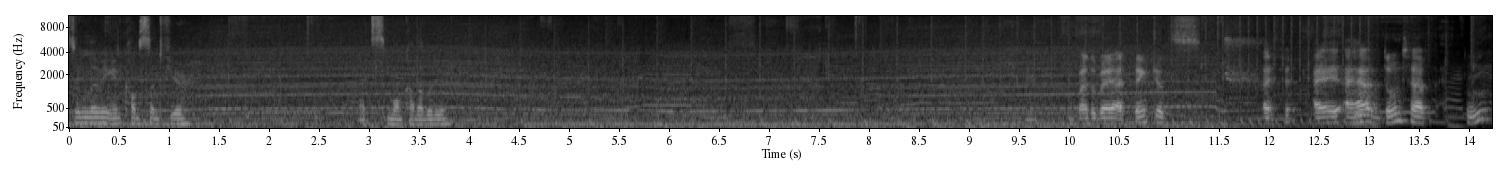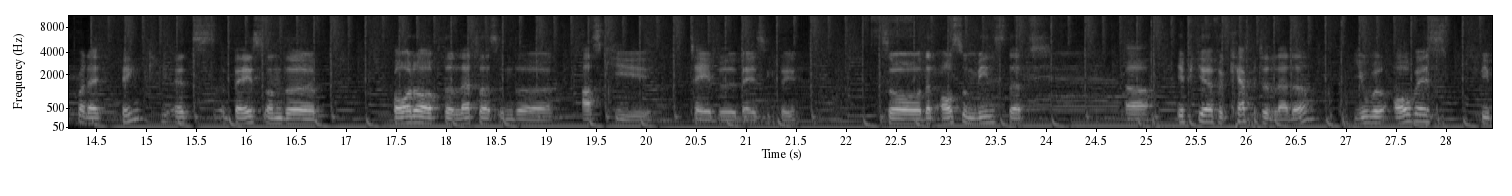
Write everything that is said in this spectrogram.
Still living in constant fear. That's monkaW. By the way, I think it's. I th- I, I have, don't have proof, but I think it's based on the order of the letters in the ASCII table, basically. So that also means that uh, if you have a capital letter, you will always be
